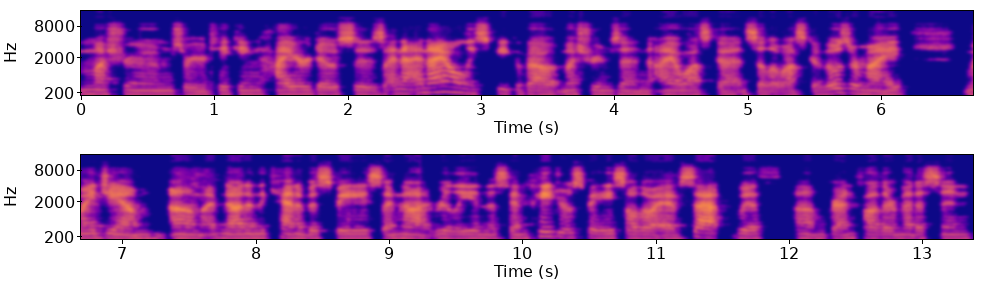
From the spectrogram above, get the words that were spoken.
mushrooms or you're taking higher doses. And, and I only speak about mushrooms and ayahuasca and psilohuasca. Those are my my jam. Um, I'm not in the cannabis space. I'm not really in the San Pedro space, although I have sat with um, grandfather medicine.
